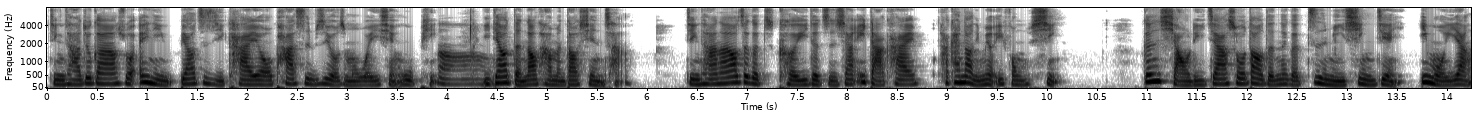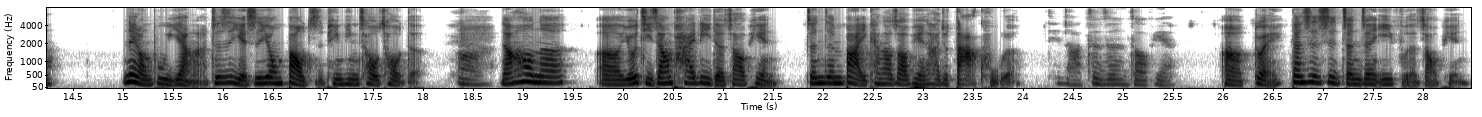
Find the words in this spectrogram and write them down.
警察就跟他说：“哎、你不要自己开哦，怕是不是有什么危险物品，嗯，一定要等到他们到现场。”警察拿到这个可疑的纸箱，一打开，他看到里面有一封信，跟小黎家收到的那个字谜信件一模一样，内容不一样啊，就是也是用报纸拼拼凑凑的。嗯，然后呢，呃，有几张拍立的照片，珍珍爸一看到照片他就大哭了。天哪，珍珍的照片，啊、对，但是是珍珍衣服的照片，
